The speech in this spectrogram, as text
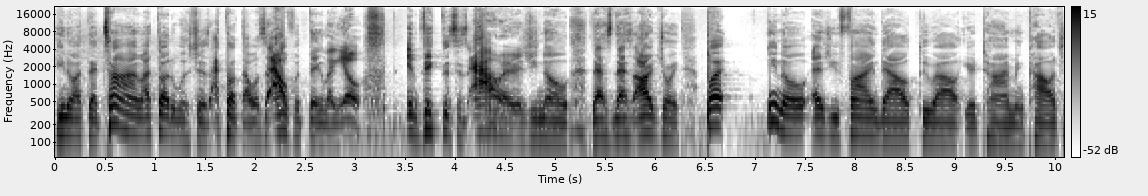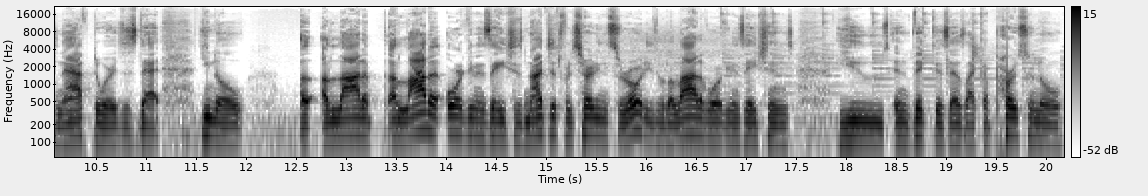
you know, at that time, I thought it was just, I thought that was the alpha thing, like, yo, Invictus is ours, you know, that's that's our joint. But you know, as you find out throughout your time in college and afterwards, is that, you know, a, a, lot of a lot of organizations, not just fraternities and sororities, but a lot of organizations use Invictus as like a personal,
